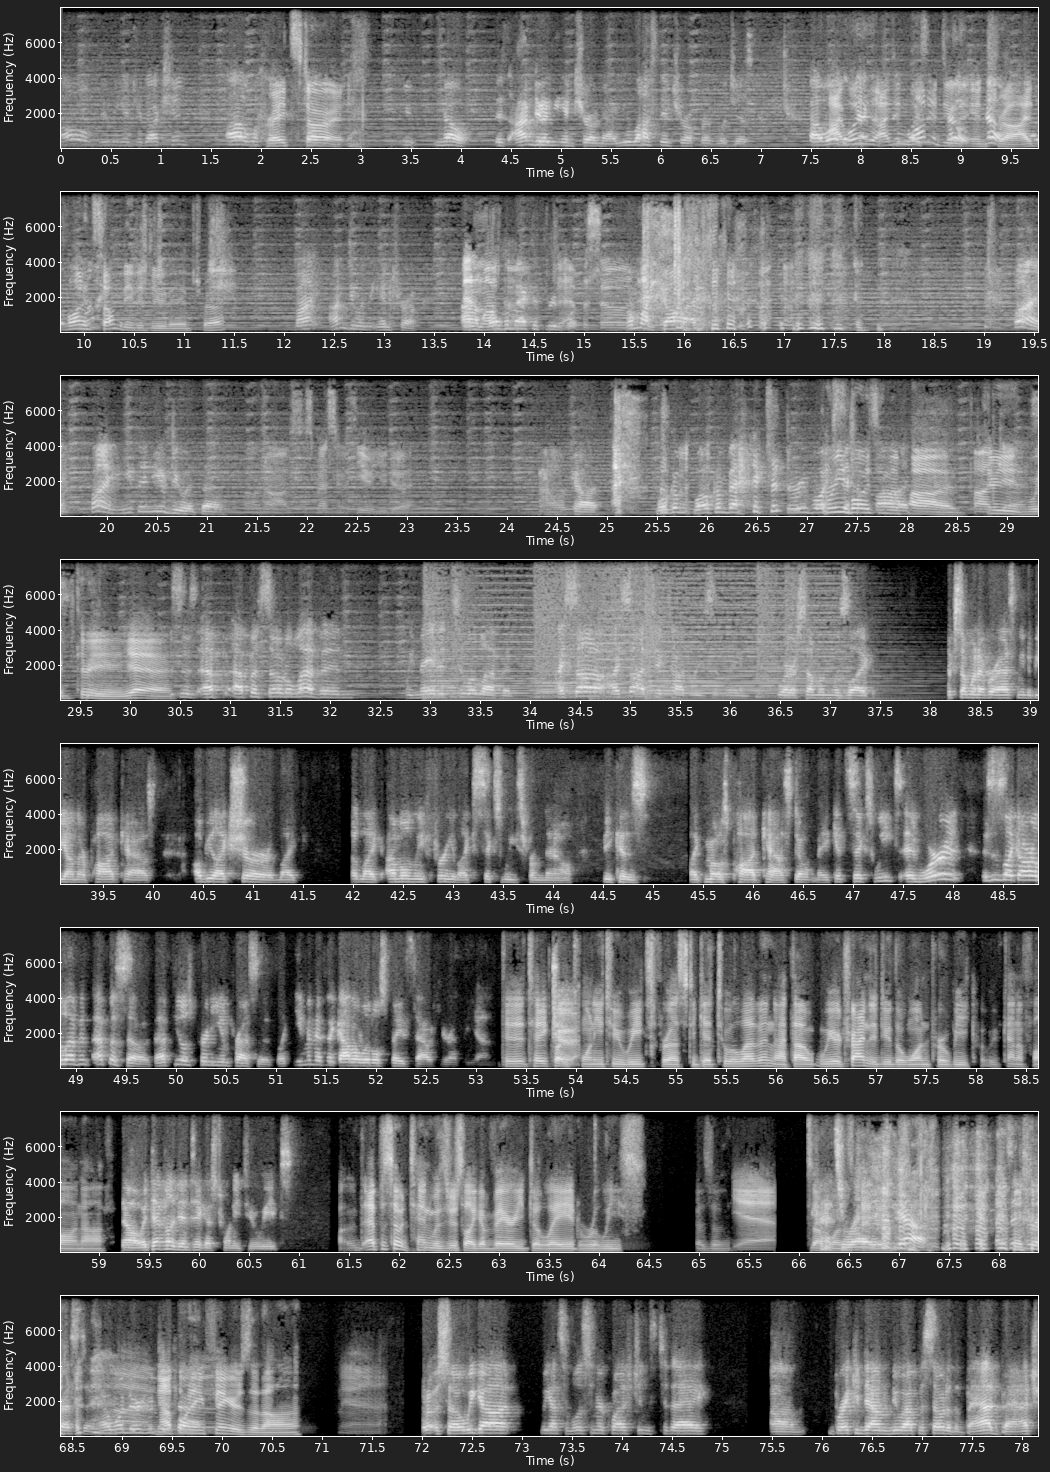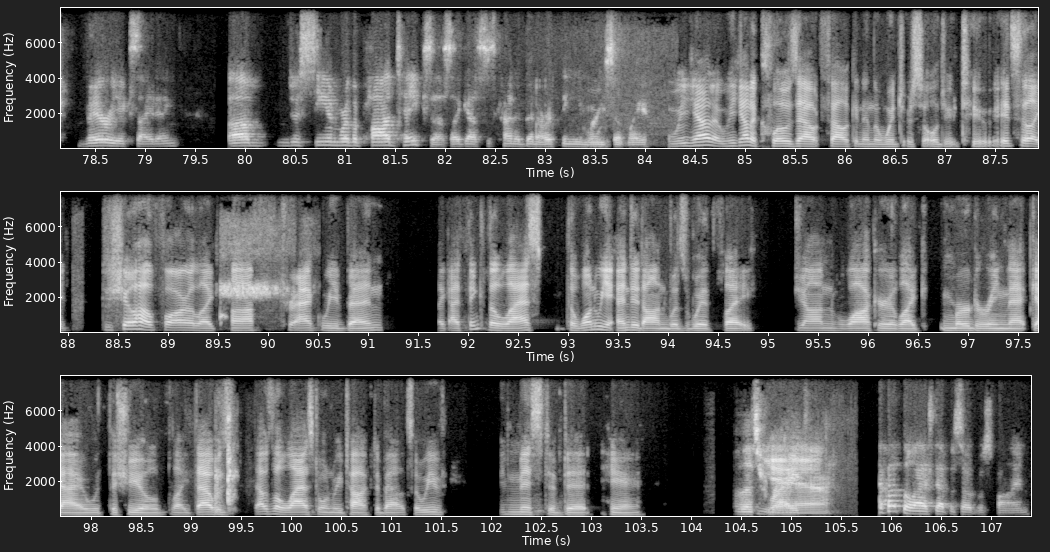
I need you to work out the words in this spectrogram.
I'll do the introduction. Uh, wel- Great start. You, no, this, I'm doing the intro now. You lost intro privileges. Uh, I welcome wasn't. I didn't Voice- want to do No, the intro. no, I no, wanted fine. somebody to do the intro. My, I'm doing the intro. And Um, welcome back to Three to episode. Oh my god. fine, fine. Ethan, you do it then. Oh no, I was just messing with you. You do it. Oh god. Welcome, welcome back to Three Voices. Three boys in the Pod. pod. Three with three. Yeah. This is ep- episode 11. We made it to 11. I saw I saw a TikTok recently where someone was like, if someone ever asked me to be on their podcast, I'll be like, sure, like, but like I'm only free like six weeks from now because like most podcasts don't make it six weeks, and we're at, this is like our 11th episode. That feels pretty impressive. Like even if it got a little spaced out here at the end. Did it take Sure. like 22 weeks for us to get to 11? I thought we were trying to do the one per week, but we've kind of fallen off. No, it definitely didn't take us 22 weeks. Uh, Episode 10 was just like a very delayed release because of Yeah. That's right. editing. Yeah, that's interesting. I wonder who did Not that. pointing fingers at all. Yeah. so we got we got some listener questions today um breaking down a new episode of the bad batch very exciting um just seeing where the pod takes us i guess has kind of been our theme recently We gotta we gotta close out Falcon and the Winter Soldier too. It's like to show how far like off track we've been. Like I think the last the one we ended on was with like John Walker like murdering that guy with the shield. Like that was that was the last one we talked about. So we've we've missed a bit here. Oh, that's right i thought the last episode was fine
